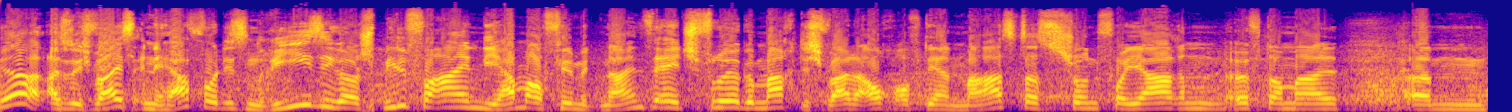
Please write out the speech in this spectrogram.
ja, also ich weiß, in Herford ist ein riesiger Spielverein. Die haben auch viel mit Ninth Age früher gemacht. Ich war da auch auf deren Masters schon vor Jahren öfter mal. Ähm,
